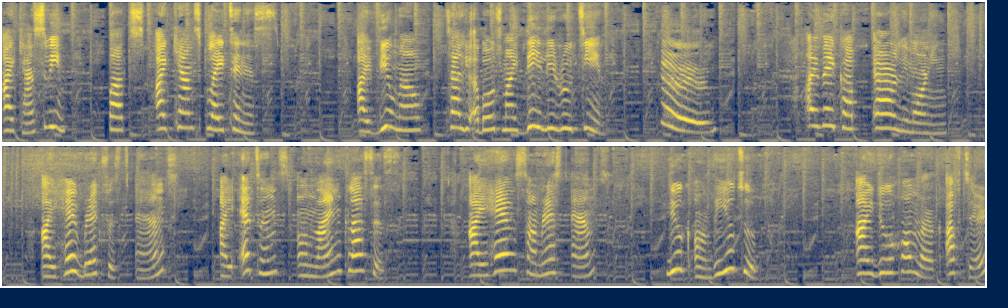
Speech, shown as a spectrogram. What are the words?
I can swim, but I can't play tennis. I will now tell you about my daily routine. Hmm. I wake up early morning. I have breakfast and I attend online classes. I have some rest and look on the YouTube. I do homework after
